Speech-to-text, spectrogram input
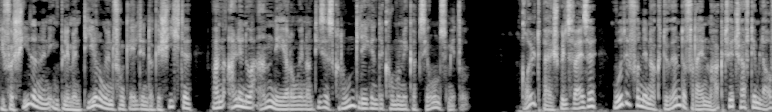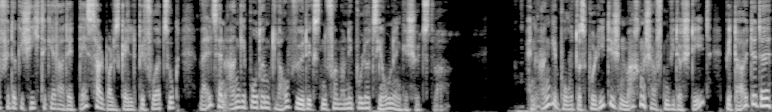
Die verschiedenen Implementierungen von Geld in der Geschichte waren alle nur Annäherungen an dieses grundlegende Kommunikationsmittel. Gold beispielsweise wurde von den Akteuren der freien Marktwirtschaft im Laufe der Geschichte gerade deshalb als Geld bevorzugt, weil sein Angebot am glaubwürdigsten vor Manipulationen geschützt war. Ein Angebot, das politischen Machenschaften widersteht, bedeutete,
